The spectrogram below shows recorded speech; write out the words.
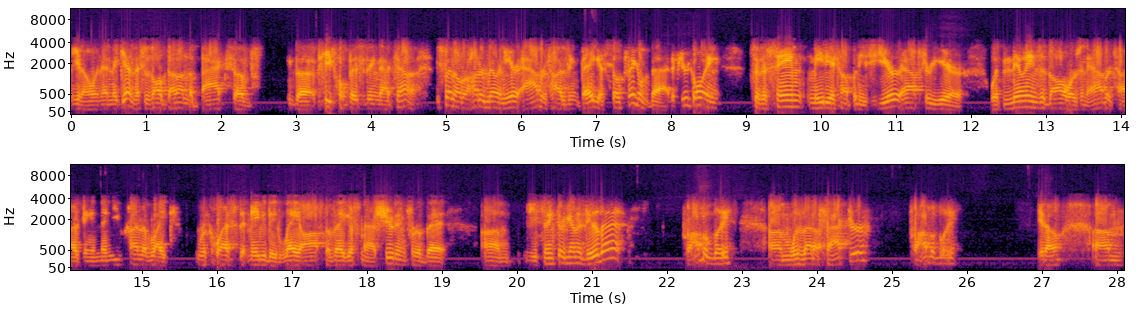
You know, and, and again, this is all done on the backs of the people visiting that town. You spend over a hundred million a year advertising Vegas. So think of that. If you're going to the same media companies year after year with millions of dollars in advertising, and then you kind of like request that maybe they lay off the Vegas mass shooting for a bit. Um, do you think they're going to do that? Probably. Um, was that a factor? Probably. You know, um,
